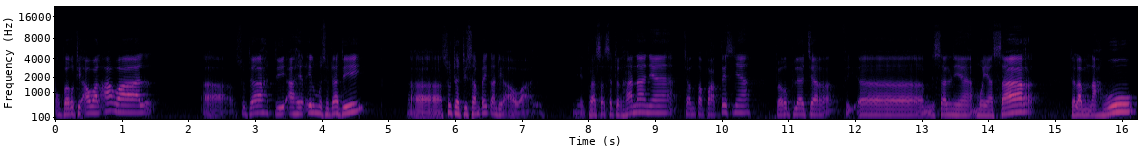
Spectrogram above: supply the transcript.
Baru di awal-awal uh, sudah di akhir ilmu sudah di uh, sudah disampaikan di awal. Ini bahasa sederhananya, contoh praktisnya baru belajar uh, misalnya muyasar dalam nahwu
